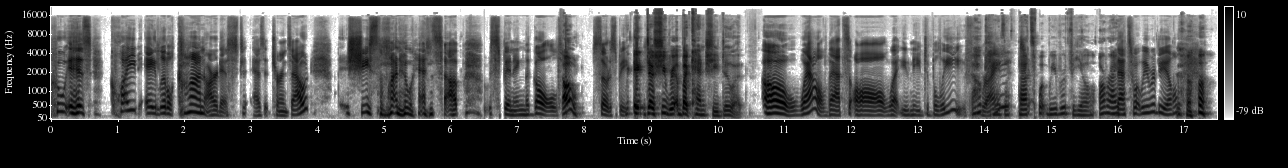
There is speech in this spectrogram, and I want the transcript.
who is quite a little con artist, as it turns out. She's the one who ends up spinning the gold, Oh, so to speak. it, does she, re- but can she do it? Oh, well, that's all what you need to believe, Okay, right? th- that's what we reveal. All right. That's what we reveal.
